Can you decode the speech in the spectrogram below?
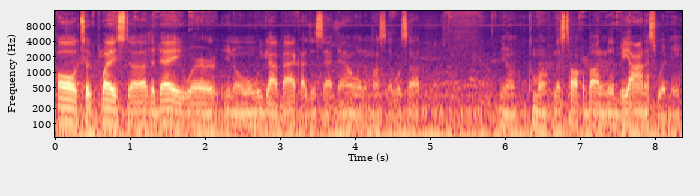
all took place the other day where, you know, when we got back, I just sat down with him. I said, What's up? You know, come on, let's talk about it and be honest with me.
